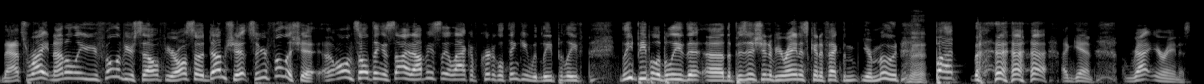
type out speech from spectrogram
That's right. Not only are you full of yourself, you're also dumb shit, so you're full of shit. All insulting aside, obviously a lack of critical thinking would lead belief lead people to believe that uh, the position of Uranus can affect the, your mood. but again, rat Uranus.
